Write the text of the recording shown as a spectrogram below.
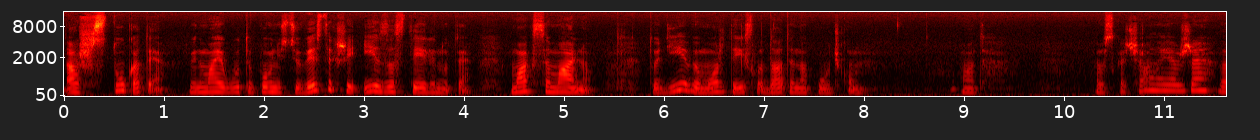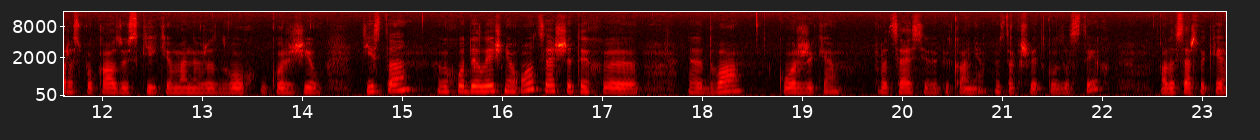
аж стукати. Він має бути повністю вистигший і застигнути максимально. Тоді ви можете їх складати на кучку. От. Розкачала я вже. Зараз показую, скільки в мене вже з двох коржів тіста виходить лишнього. О, це ще тих е, е, два коржики в процесі випікання. Ось так швидко застиг. Але все ж таки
